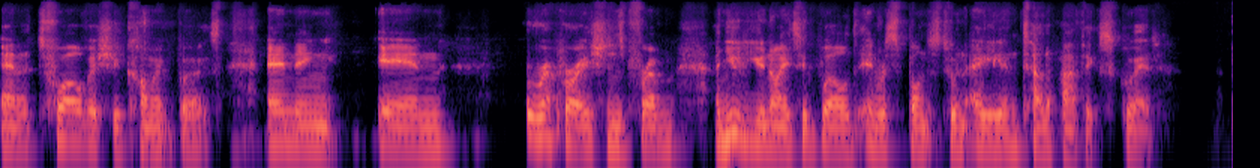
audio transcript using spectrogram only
in a 12 issue comic books ending in reparations from a newly united world in response to an alien telepathic squid.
